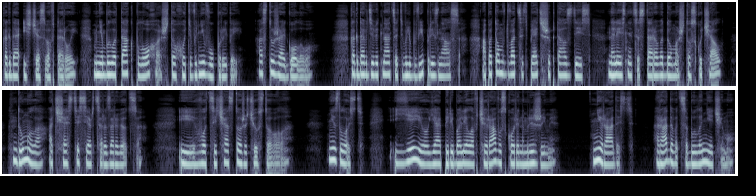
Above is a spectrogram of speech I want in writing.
когда исчез во второй, мне было так плохо, что хоть в Неву прыгай, остужай голову. Когда в девятнадцать в любви признался, а потом в двадцать пять шептал здесь, на лестнице старого дома, что скучал, Думала, от счастья сердце разорвется. И вот сейчас тоже чувствовала. Не злость. Ею я переболела вчера в ускоренном режиме. Не радость. Радоваться было нечему.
